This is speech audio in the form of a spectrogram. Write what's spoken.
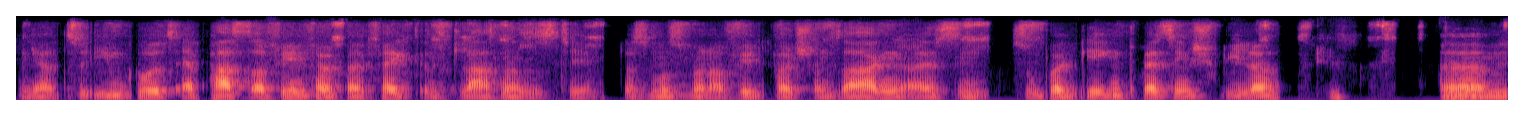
Ja, zu ihm kurz. Er passt auf jeden Fall perfekt ins Glasner-System. Das muss man auf jeden Fall schon sagen. Er ist ein super Gegenpressing-Spieler, ja. ähm,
